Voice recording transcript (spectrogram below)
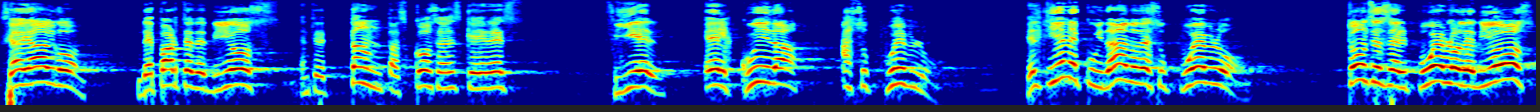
Si hay algo de parte de Dios entre tantas cosas es que Él es fiel. Él cuida a su pueblo. Él tiene cuidado de su pueblo. Entonces el pueblo de Dios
